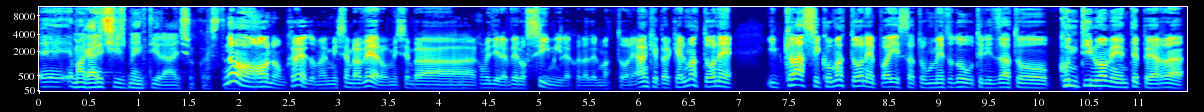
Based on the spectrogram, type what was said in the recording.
e magari ci smentirai su questo. No, non credo, ma mi sembra vero, mi sembra, come dire, verosimile quella del mattone. Anche perché il mattone, il classico mattone, poi è stato un metodo utilizzato continuamente per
